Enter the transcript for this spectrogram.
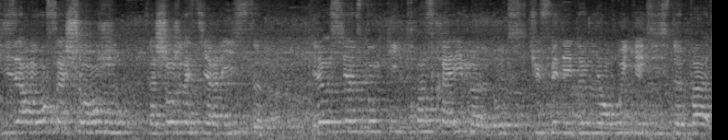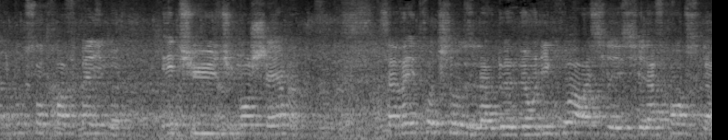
bizarrement, ça change. Ça change la tier list. Il a aussi un stand kick 3 frames, donc si tu fais des demi-enrouilles qui n'existent pas, il bourse en 3 frames et tu, tu manges cher. Ça va être autre chose là, mais, on y croit, hein, c'est la France là.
